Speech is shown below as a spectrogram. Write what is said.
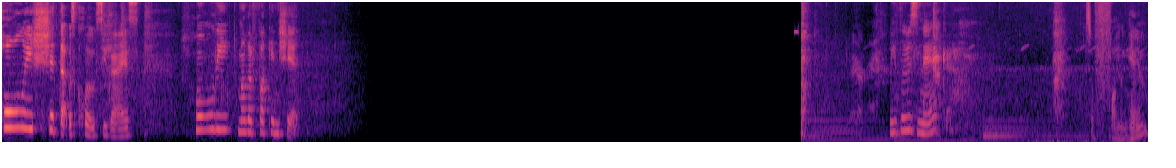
Holy shit, that was close, you guys. Holy motherfucking shit. We lose Nick. It's a fun game.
